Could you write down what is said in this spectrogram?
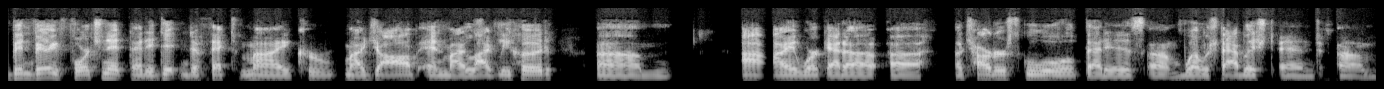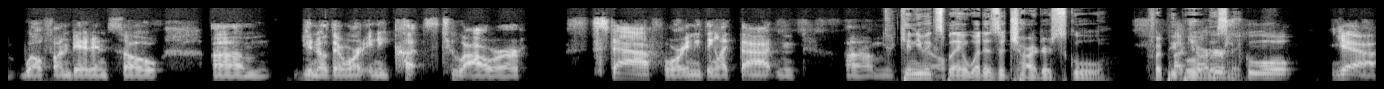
been very fortunate that it didn't affect my my job and my livelihood. Um, I work at a a, a charter school that is um, well established and um, well funded, and so um, you know there weren't any cuts to our staff or anything like that. And um, can you, you know, explain what is a charter school for people who are listening? School, yeah,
